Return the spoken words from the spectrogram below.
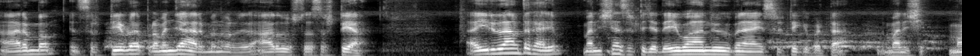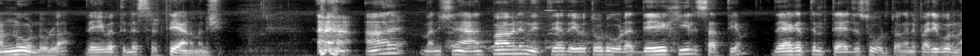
ആരംഭം സൃഷ്ടിയുടെ പ്രപഞ്ച ആരംഭം എന്ന് പറയുന്നത് ആറ് ദിവസത്തെ സൃഷ്ടിയാണ്. ഇരുപതാമത്തെ കാര്യം മനുഷ്യനെ സൃഷ്ടിച്ച ദൈവാനുരൂപനായി സൃഷ്ടിക്കപ്പെട്ട മനുഷ്യൻ മണ്ണുകൊണ്ടുള്ള ദൈവത്തിന്റെ സൃഷ്ടിയാണ് മനുഷ്യൻ. ആ മനുഷ്യനെ ആത്മാവിനെ നിത്യ ദൈവത്തോടു കൂടെ ദേഹിയിൽ സത്യം ദേഹത്തിൽ തേജസ് കൊടുത്തു. അങ്ങനെ പരിപൂർണ.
